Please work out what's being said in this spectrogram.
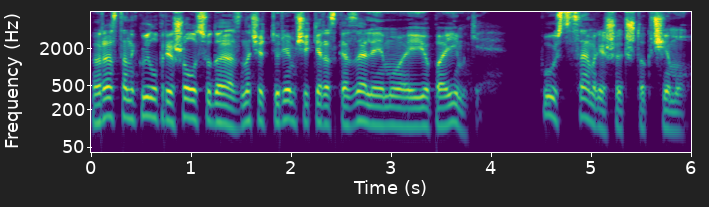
Раз Танквилл пришел сюда, значит тюремщики рассказали ему о ее поимке. Пусть сам решит, что к чему.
